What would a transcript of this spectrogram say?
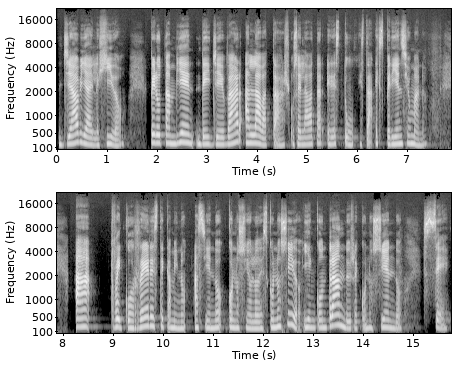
ya había elegido, pero también de llevar al avatar, o sea, el avatar eres tú, esta experiencia humana, a recorrer este camino haciendo conocido lo desconocido y encontrando y reconociendo sé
